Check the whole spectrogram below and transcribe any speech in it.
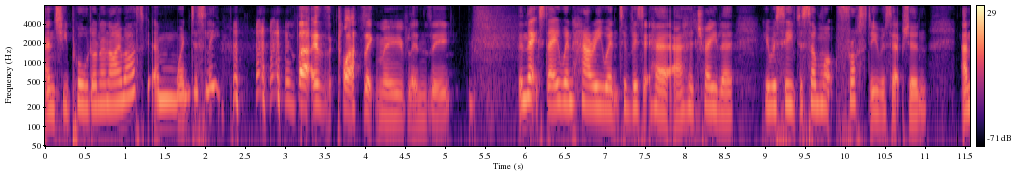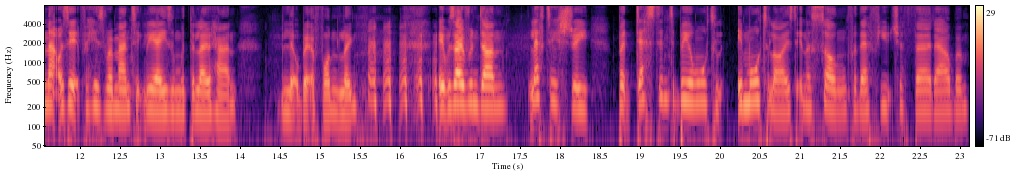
And she pulled on an eye mask and went to sleep. that is a classic move, Lindsay. The next day, when Harry went to visit her at her trailer, he received a somewhat frosty reception, and that was it for his romantic liaison with the Lohan. A little bit of fondling. it was over and done, left to history, but destined to be immortal- immortalised in a song for their future third album.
